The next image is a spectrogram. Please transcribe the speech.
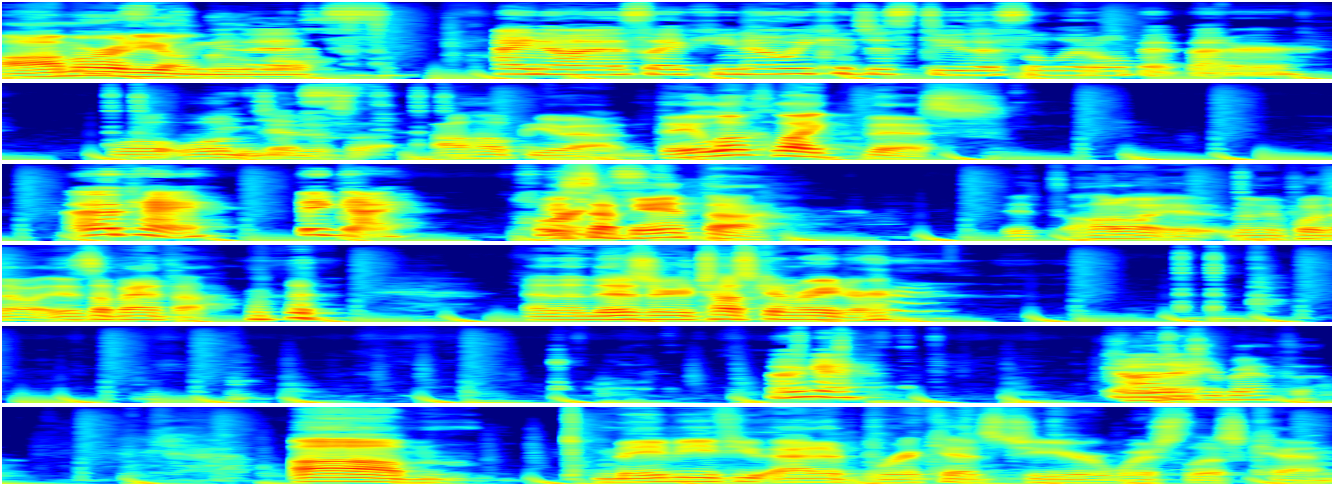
I'm already let's on Google. this. I know. I was like, you know, we could just do this a little bit better. We'll we'll do this. just- I'll help you out. They look like this. Okay, big guy. Horns. It's a bantha. It, hold on, wait, let me put that way. It's a bantha. and then there's your Tusken Raider. Okay, So got there's it. your bantha. Um, maybe if you added brickheads to your wish list, Ken,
